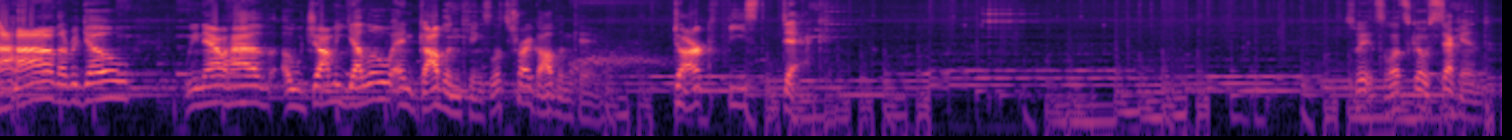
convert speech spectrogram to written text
Aha, there we go. We now have Ojama Yellow and Goblin King. So let's try Goblin King. Dark Feast deck. Sweet, so let's go second.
